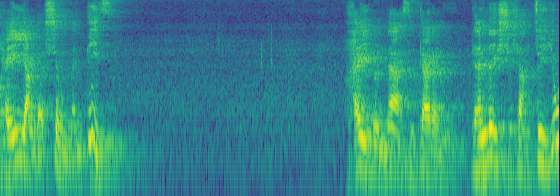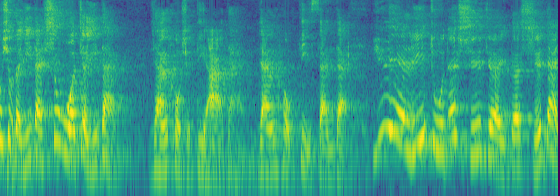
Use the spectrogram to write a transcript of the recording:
培养的圣门弟子。还有一个 Nas g a l a n 人类史上最优秀的一代是我这一代，然后是第二代，然后第三代，越离主的使者的时代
